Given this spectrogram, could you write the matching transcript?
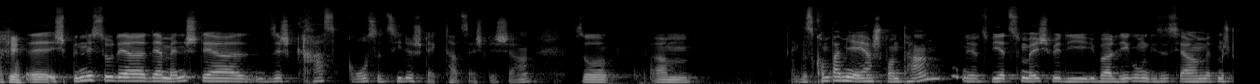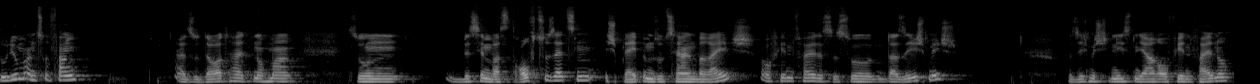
Okay. Äh, ich bin nicht so der, der Mensch, der sich krass große Ziele steckt, tatsächlich, ja. So, ähm, das kommt bei mir eher spontan, jetzt, wie jetzt zum Beispiel die Überlegung, dieses Jahr mit dem Studium anzufangen. Also dort halt nochmal so ein bisschen was draufzusetzen. Ich bleibe im sozialen Bereich auf jeden Fall, das ist so, da sehe ich mich. Da sehe ich mich die nächsten Jahre auf jeden Fall noch.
